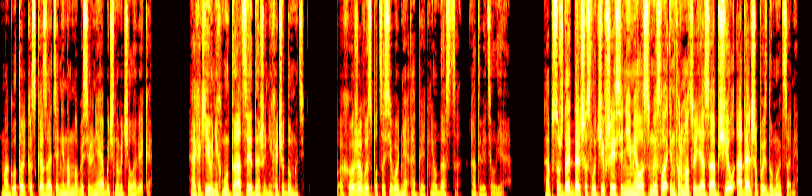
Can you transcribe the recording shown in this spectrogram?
Могу только сказать, они намного сильнее обычного человека. А какие у них мутации, даже не хочу думать. Похоже, выспаться сегодня опять не удастся», — ответил я. Обсуждать дальше случившееся не имело смысла, информацию я сообщил, а дальше пусть думают сами.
